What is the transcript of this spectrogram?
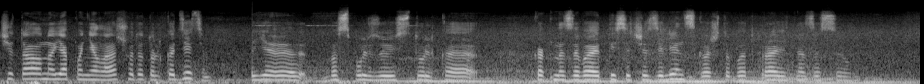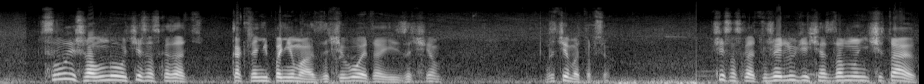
читала, но я поняла, что это только детям. Я воспользуюсь только, как называют, тысяча Зеленского, чтобы отправить на засыл. Слышал, ну, честно сказать, как-то не понимаю, для чего это и зачем. Зачем это все? Честно сказать, уже люди сейчас давно не читают.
